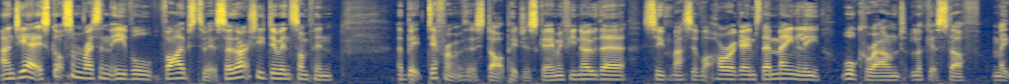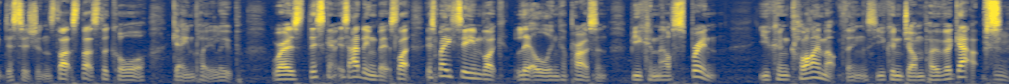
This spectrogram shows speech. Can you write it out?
and yeah, it's got some Resident Evil vibes to it. So they're actually doing something a bit different with this Dark Pictures game. If you know their supermassive like horror games, they're mainly walk around, look at stuff, make decisions. That's that's the core gameplay loop. Whereas this game is adding bits. Like this may seem like little in comparison, but you can now sprint, you can climb up things, you can jump over gaps, Mm.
